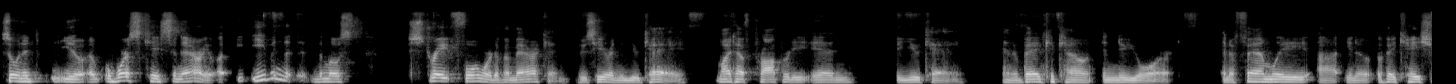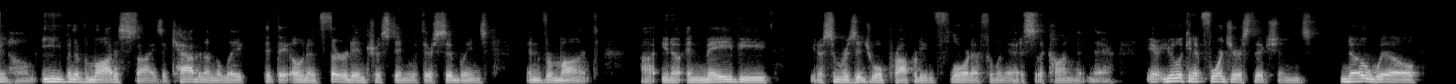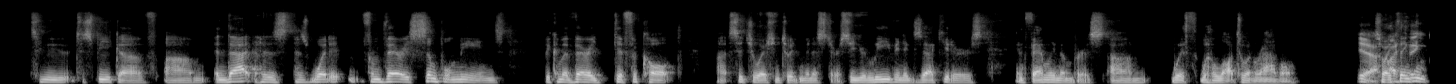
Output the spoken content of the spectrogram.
So in a you know a worst case scenario, uh, even the, the most straightforward of American who's here in the UK might have property in the UK and a bank account in New York and a family, uh, you know, a vacation home, even of modest size, a cabin on the lake that they own a third interest in with their siblings in Vermont, uh, you know, and maybe you know some residual property in Florida for when they had a secondment there. You know, you're looking at four jurisdictions, no will to to speak of, um, and that has has what it from very simple means become a very difficult uh, situation to administer. So you're leaving executors and family members um, with with a lot to unravel. Yeah, so I, I think, think,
